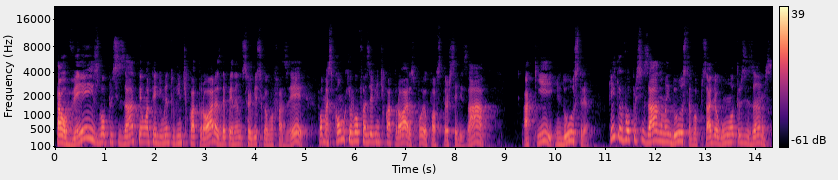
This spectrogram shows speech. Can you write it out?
Talvez vou precisar ter um atendimento 24 horas, dependendo do serviço que eu vou fazer. Pô, mas como que eu vou fazer 24 horas? Pô, eu posso terceirizar. Aqui, indústria. O que, que eu vou precisar numa indústria? Vou precisar de alguns outros exames.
